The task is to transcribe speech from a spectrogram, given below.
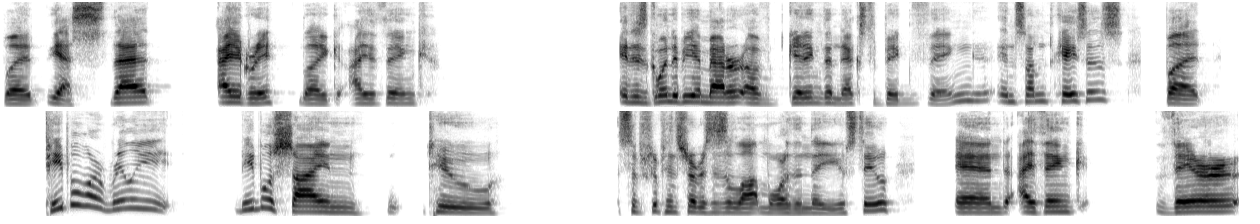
But yes, that I agree. Like I think it is going to be a matter of getting the next big thing in some cases, but people are really people shine to subscription services a lot more than they used to. And I think they're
